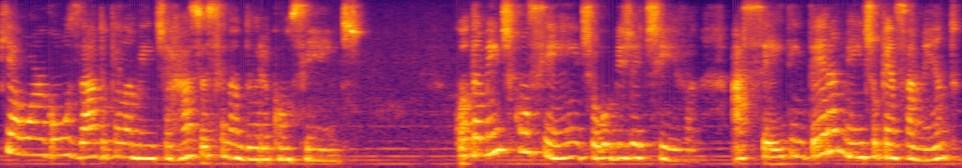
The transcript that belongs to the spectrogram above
que é o órgão usado pela mente raciocinadora consciente. Quando a mente consciente ou objetiva aceita inteiramente o pensamento,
